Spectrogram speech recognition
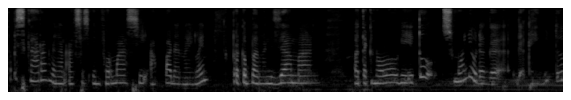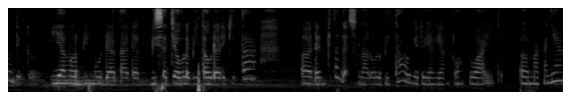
Tapi sekarang dengan akses informasi apa dan lain-lain perkembangan zaman teknologi itu semuanya udah nggak nggak kayak gitu gitu. Yang lebih muda kadang bisa jauh lebih tahu dari kita uh, dan kita nggak selalu lebih tahu gitu yang yang tua-tua itu. Uh, makanya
